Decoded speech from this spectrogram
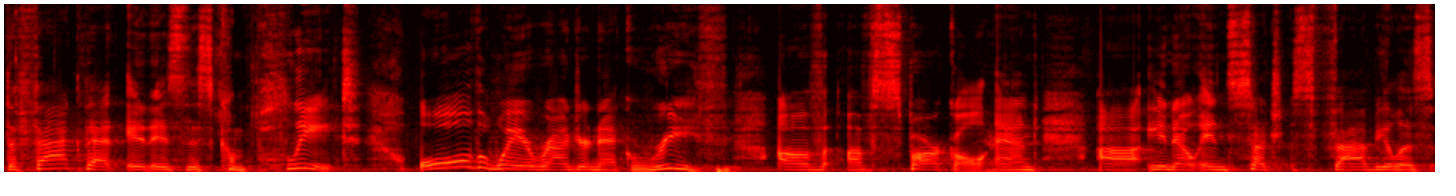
the fact that it is this complete, all the way around your neck wreath of, of sparkle and, uh, you know, in such fabulous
